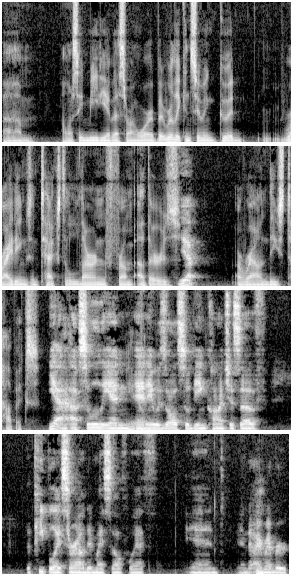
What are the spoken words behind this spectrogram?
um, I want to say media, but that's the wrong word, but really consuming good writings and text to learn from others Yeah, around these topics. yeah, absolutely. And and it was also being conscious of the people I surrounded myself with, and and I Hmm. remember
